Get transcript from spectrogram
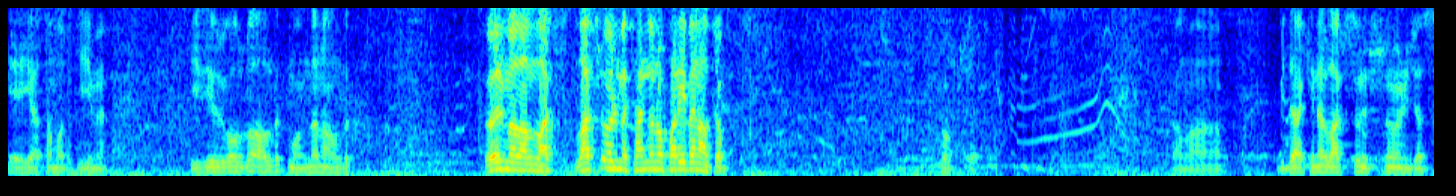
E'yi atamadık iyi mi? 700 gold'u aldık mı ondan aldık. Ölme lan Lux. Lux ölme senden o parayı ben alacağım. Çok güzel. Tamam. Bir dahakine Lux'ın üstüne oynayacağız.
